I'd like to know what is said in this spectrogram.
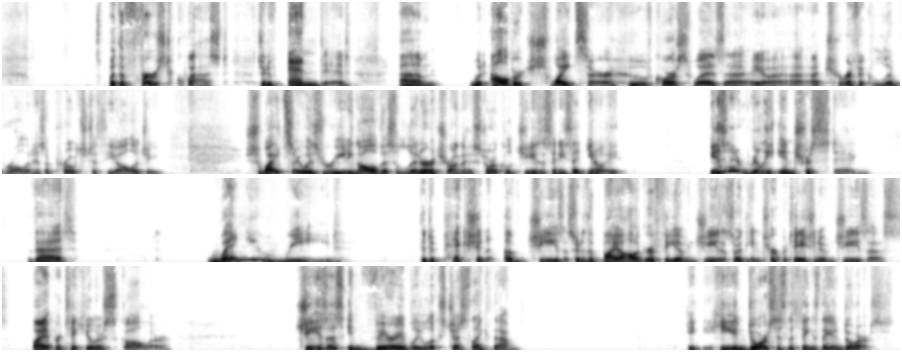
But the first quest sort of ended um, when Albert Schweitzer, who of course was a, you know, a, a terrific liberal in his approach to theology, Schweitzer was reading all this literature on the historical Jesus, and he said, you know, is isn't it really interesting that when you read the depiction of Jesus, sort of the biography of Jesus, or the interpretation of Jesus by a particular scholar, Jesus invariably looks just like them. He, he endorses the things they endorse.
